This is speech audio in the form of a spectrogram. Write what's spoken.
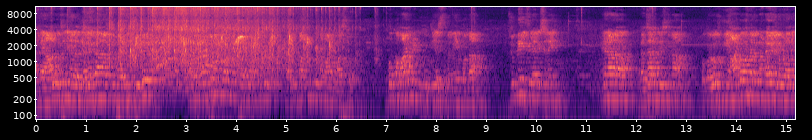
అనే ఆలోచన ఇలా తెలంగాణ మాట వాస్తవం. ఇంకొక మాట నేను గుర్తు చేస్తున్నా నేను మొన్న జూబ్లీస్ ఎలక్షన్ అయింది నేను ఆడ ప్రచారం చేస్తున్నా. ఒకరోజు మీ ఆటో అందరం అండగా నిలబడాలి.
